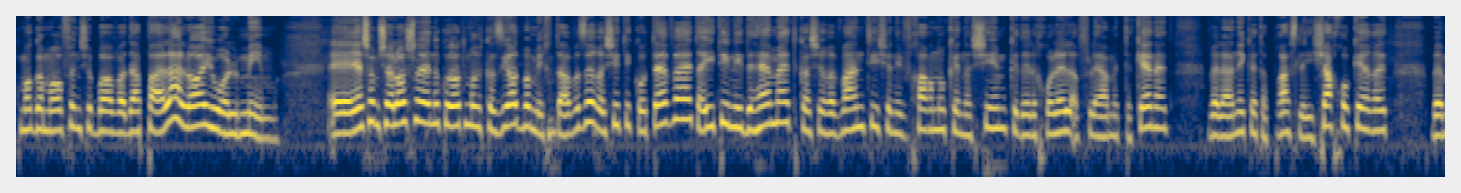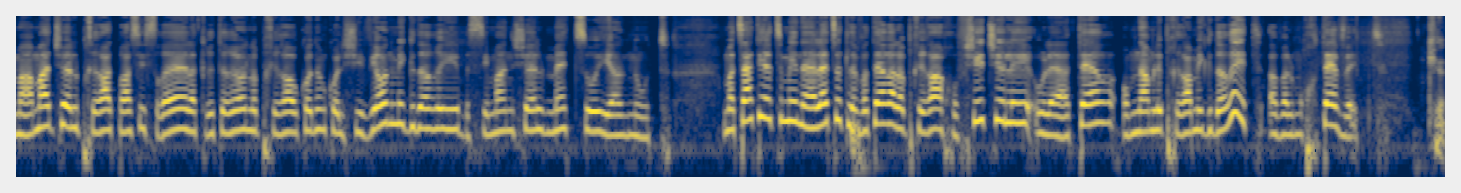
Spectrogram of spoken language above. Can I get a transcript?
כמו גם האופן שבו הוועדה פעלה, לא היו הולמים. אה, יש שם שלוש נקודות מרכזיות במכתב הזה. ראשית, היא כותבת, הייתי נדהמת כאשר הבנתי שנבחרנו כנשים כדי לחולל אפליה מתקנת ולהעניק את הפרס לאישה חוקרת. במעמד של בחירת פרס ישראל, הקריטריון לבחירה הוא קודם כל שוויון מגדרי בסימן של מצוינות. מצאתי עצמי נאלצת לוותר על הבחירה החופשית שלי ולהיעתר, אמנם לבחירה מגדרית, אבל מוכתבת. כן.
